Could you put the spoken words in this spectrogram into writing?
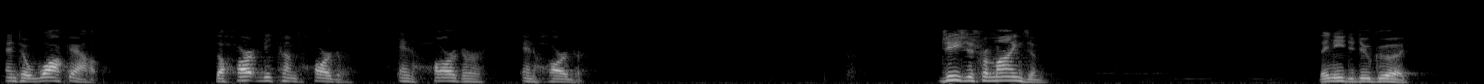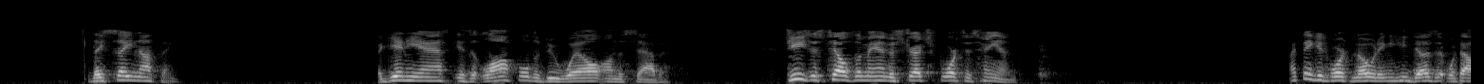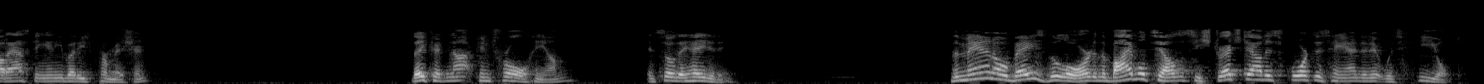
and to walk out. The heart becomes harder and harder and harder. Jesus reminds them they need to do good. They say nothing. Again, he asks, Is it lawful to do well on the Sabbath? Jesus tells the man to stretch forth his hand. I think it's worth noting he does it without asking anybody's permission. They could not control him, and so they hated him. The man obeys the Lord, and the Bible tells us he stretched out his forth his hand and it was healed.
